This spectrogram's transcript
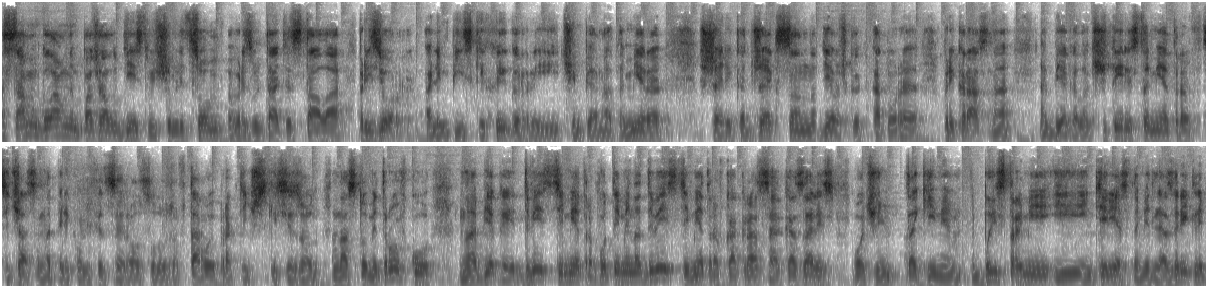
Самым главным, пожалуй, действующим лицом в результате стала призер Олимпийских игр и чемпионата мира Шерика Джексон. Девушка, которая прекрасно бегала 400 метров. Сейчас она переквалифицировалась уже второй практически сезон на 100-метровку. Она бегает 200 метров. Вот именно 200 метров как раз и оказались очень такими быстрыми и интересными для зрителей.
